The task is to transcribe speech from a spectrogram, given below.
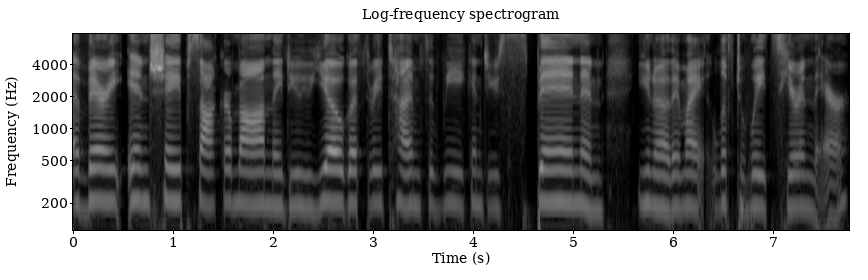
a very in shape soccer mom. They do yoga three times a week and do spin, and you know they might lift weights here and there.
